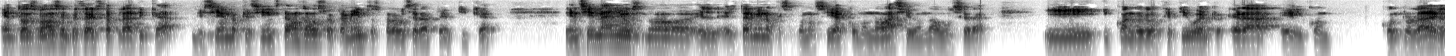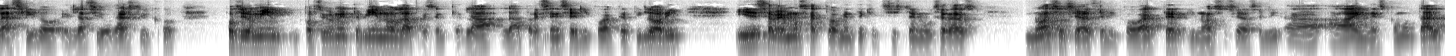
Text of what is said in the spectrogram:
Entonces vamos a empezar esta plática diciendo que si necesitamos nuevos tratamientos para úlcera péptica, en 100 años no, el, el, término que se conocía como no ácido, no úlcera, y, cuando el objetivo era el controlar el ácido, el ácido gástrico, posiblemente vino la, presencia de Helicobacter pylori y sabemos actualmente que existen úlceras no asociadas a Helicobacter y no asociadas a, a AINES como tal.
